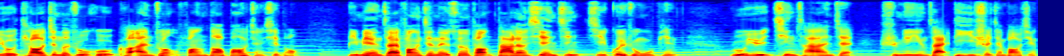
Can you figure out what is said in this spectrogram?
有条件的住户可安装防盗报警系统，避免在房间内存放大量现金及贵重物品。如遇侵财案件，市民应在第一时间报警。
